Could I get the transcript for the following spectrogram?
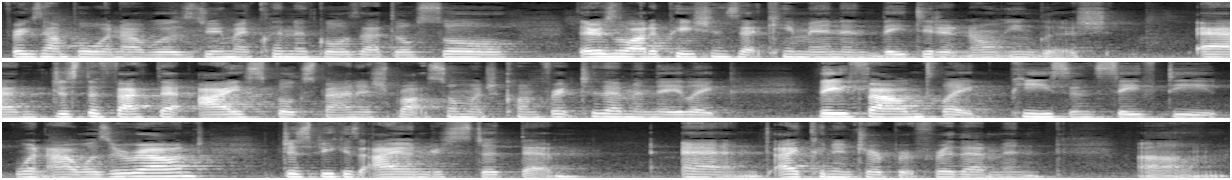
for example, when I was doing my clinicals at Del Sol, there's a lot of patients that came in and they didn't know English. And just the fact that I spoke Spanish brought so much comfort to them and they like they found like peace and safety when I was around just because I understood them and I could interpret for them and um,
